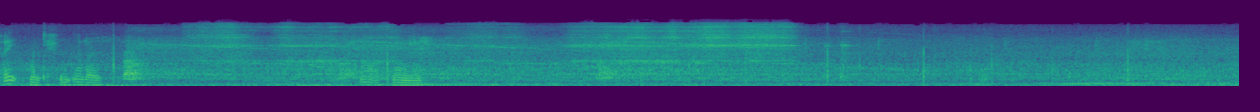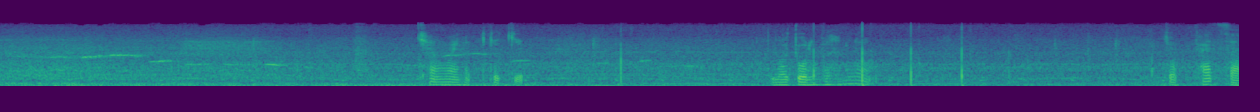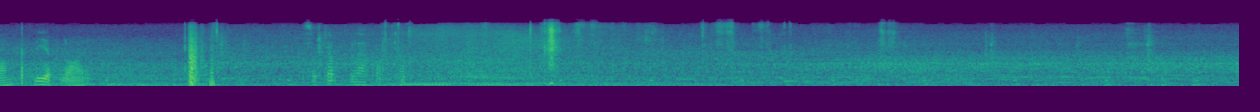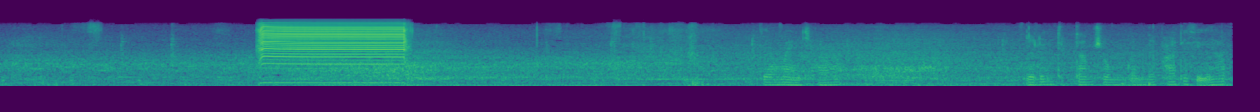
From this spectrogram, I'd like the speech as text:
เฮ้ยมันจะขึ้นอะไรอ๋อตรงนี้ ช่างไม่ครับจะเก็บลอยตัวลงไปข้างล่างจบพาร์ทสามเรียบร้อย สครับลาก่อนครับ เครื่องแม่งช้า อย่าลืมติดตามชมกันในพาร์ทที่สี่นะครับ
